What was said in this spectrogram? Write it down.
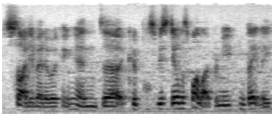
slightly better looking and uh, could possibly steal the spotlight from you completely.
